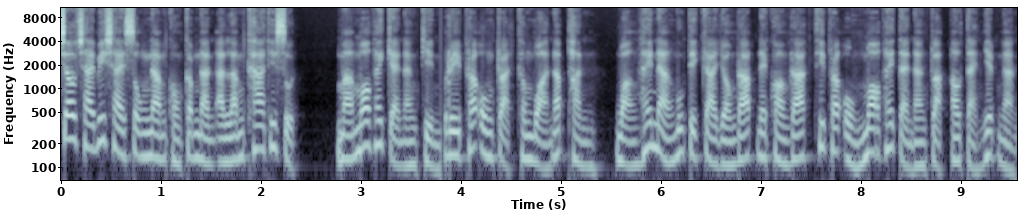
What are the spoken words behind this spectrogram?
เจ้าชายวิชัยทรงนำของกำนันอันล้ำค่าที่สุด มามอบให้แก่นางกิน รีพระองค์ตรัสคำหวานนับพัน หวังให้นางมุกติกายอมรับในความรักที่พระองค์มอบให้แต่นางกลับเอาแต่เงียบงัน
